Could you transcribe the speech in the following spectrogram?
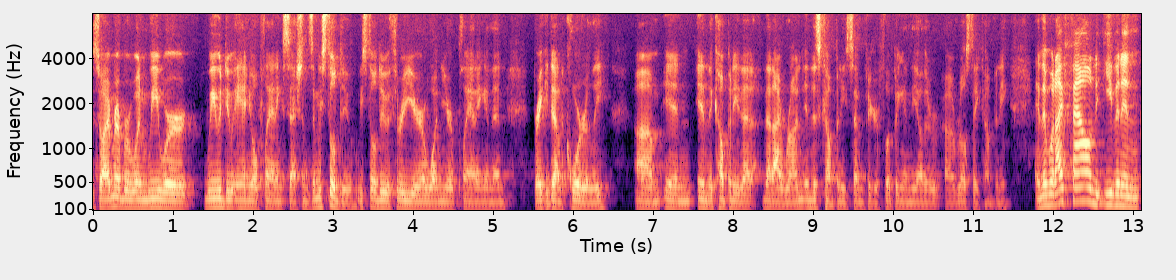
So I remember when we were we would do annual planning sessions, and we still do. We still do a three year, one year planning, and then break it down quarterly um, in in the company that that I run. In this company, Seven Figure Flipping, and the other uh, real estate company. And then what I found, even in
